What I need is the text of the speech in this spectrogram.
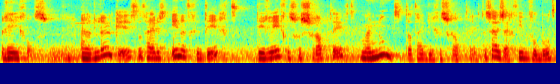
regels. En het leuke is dat hij dus in het gedicht die regels geschrapt heeft, maar noemt dat hij die geschrapt heeft. Dus hij zegt hier bijvoorbeeld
